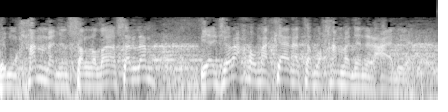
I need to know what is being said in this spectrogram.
بمحمد صلى الله عليه وسلم يجرح مكانة محمد العالية.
